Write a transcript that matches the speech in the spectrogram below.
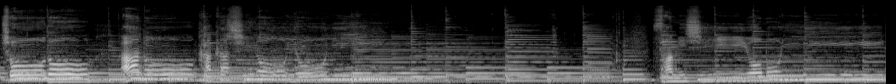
ちょうどあのかかしのように。寂しい思い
